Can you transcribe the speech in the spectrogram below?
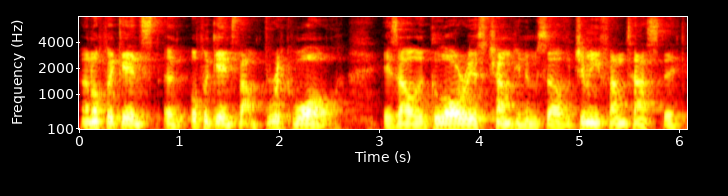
And up against uh, up against that brick wall is our glorious champion himself, Jimmy Fantastic.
